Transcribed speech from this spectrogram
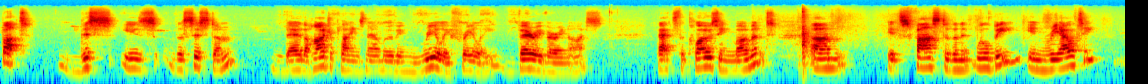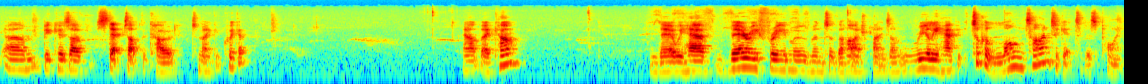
But this is the system. There the hydroplane's now moving really freely. Very very nice. That's the closing moment. Um, it's faster than it will be in reality um, because I've stepped up the code to make it quicker. Out they come. And there we have very free movement of the hydroplanes. I'm really happy. It took a long time to get to this point.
